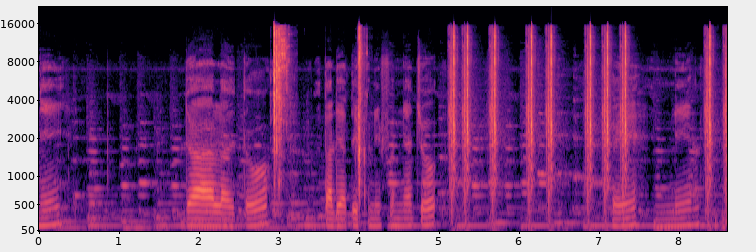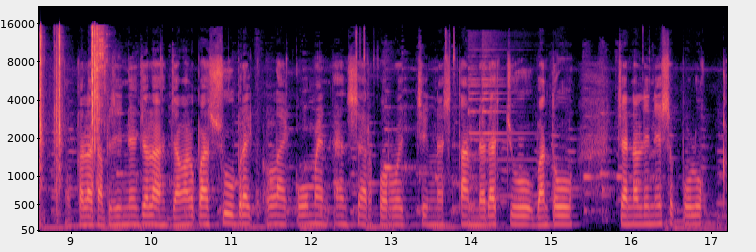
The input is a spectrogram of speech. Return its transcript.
ini udah lah itu. Kita lihat event-eventnya cu oke ini. Oke lah sampai sini aja lah. Jangan lupa subrek like comment and share for watching next time. Dadah cu bantu channel ini 10k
